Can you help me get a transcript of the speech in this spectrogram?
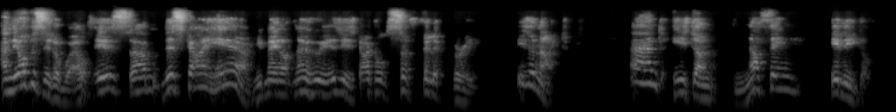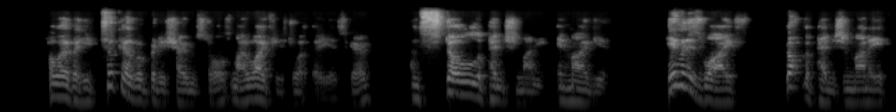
And the opposite of wealth is um, this guy here. You may not know who he is. He's a guy called Sir Philip Green. He's a knight. And he's done nothing illegal. However, he took over British Home Stores, my wife used to work there years ago, and stole the pension money, in my view. Him and his wife got the pension money,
